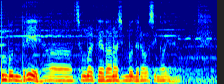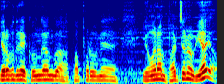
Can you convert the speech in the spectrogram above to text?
분들이 아, 정말 대단하신 분들이라고 생각해요. 여러분들의 건강과 바프롬의 영원한 발전을 위하여.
